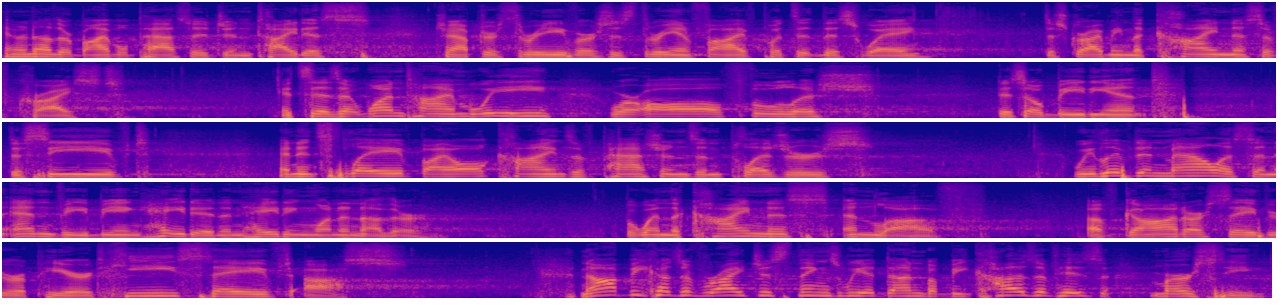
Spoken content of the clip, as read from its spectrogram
In another Bible passage in Titus chapter 3, verses 3 and 5 puts it this way describing the kindness of Christ. It says, At one time we were all foolish, disobedient, deceived, and enslaved by all kinds of passions and pleasures. We lived in malice and envy, being hated and hating one another. But when the kindness and love of God our Savior appeared, He saved us. Not because of righteous things we had done, but because of His mercy.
